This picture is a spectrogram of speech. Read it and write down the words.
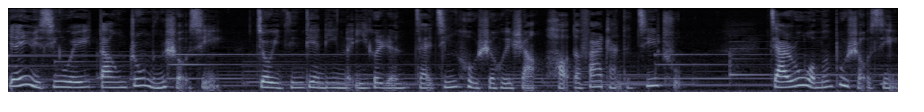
言语行为当中能守信，就已经奠定了一个人在今后社会上好的发展的基础。假如我们不守信，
